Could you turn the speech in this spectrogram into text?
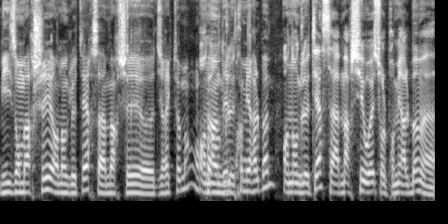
Mais ils ont marché en Angleterre, ça a marché euh, directement En enfin, dès Angleterre. le premier album? En Angleterre, ça a marché. Ouais, sur le premier album, a,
